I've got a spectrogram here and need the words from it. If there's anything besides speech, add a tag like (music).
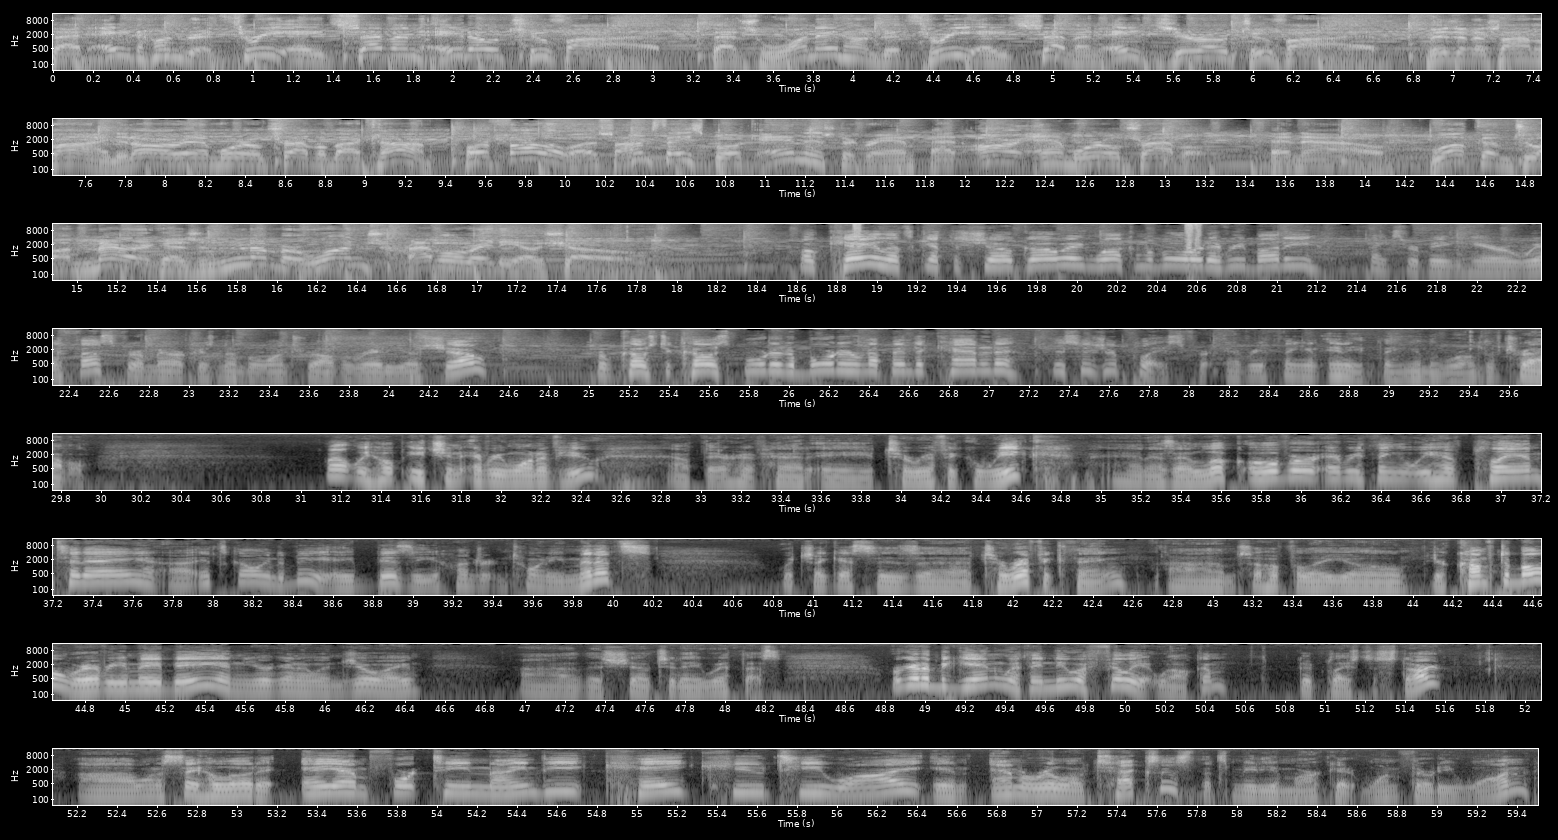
At 800 387 8025. That's 1 800 387 8025. Visit us online at rmworldtravel.com or follow us on Facebook and Instagram at RM World Travel. And now, welcome to America's number one travel radio show. Okay, let's get the show going. Welcome aboard, everybody. Thanks for being here with us for America's number one travel radio show. From coast to coast, border to border, and up into Canada, this is your place for everything and anything in the world of travel. Well, we hope each and every one of you out there have had a terrific week. And as I look over everything that we have planned today, uh, it's going to be a busy 120 minutes, which I guess is a terrific thing. Um, so hopefully you'll you're comfortable wherever you may be, and you're going to enjoy uh, this show today with us. We're going to begin with a new affiliate welcome. Good place to start. Uh, I want to say hello to AM 1490 KQTY in Amarillo, Texas. That's Media Market 131.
